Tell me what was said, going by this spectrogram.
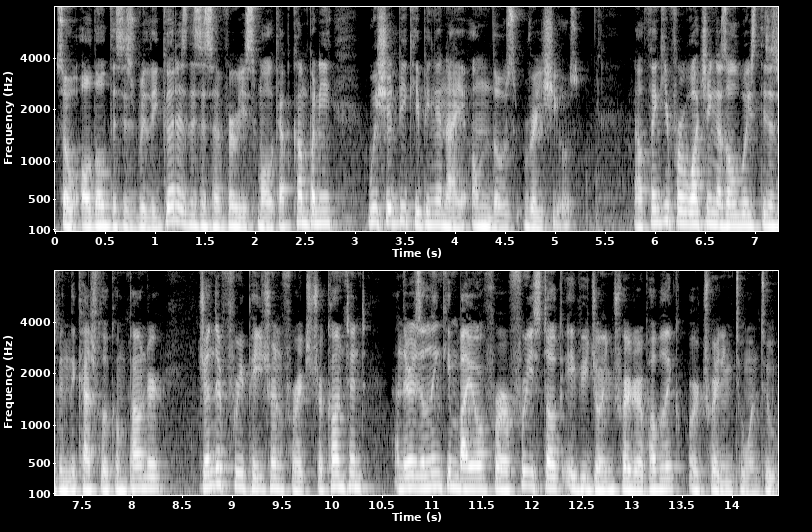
So although this is really good as this is a very small cap company, we should be keeping an eye on those ratios. Now thank you for watching as always, this has been the Cashflow Compounder. Join the free Patreon for extra content, and there is a link in bio for a free stock if you join Trade Republic or Trading 212.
